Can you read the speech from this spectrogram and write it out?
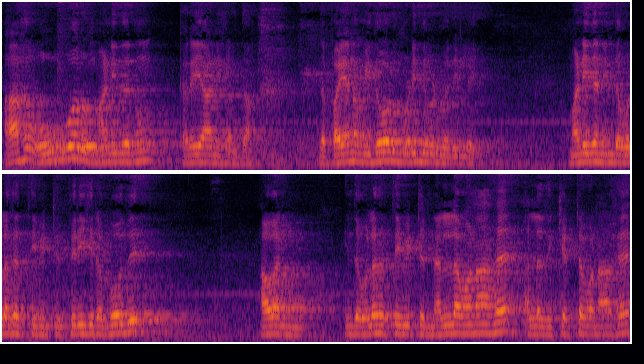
ஆக ஒவ்வொரு மனிதனும் பிரயாணிகள் தான் இந்த பயணம் இதோடு முடிந்து விடுவதில்லை. மனிதன் இந்த உலகத்தை விட்டு பிரிகிற போது அவன் இந்த உலகத்தை விட்டு நல்லவனாக அல்லது கெட்டவனாக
